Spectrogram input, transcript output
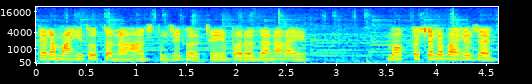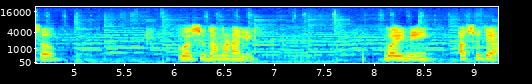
त्याला माहीत होतं ना आज तुझे घरचे परत जाणार आहेत. मग कशाला बाहेर जायचं? वसुधा म्हणाली. वहिनी असू द्या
